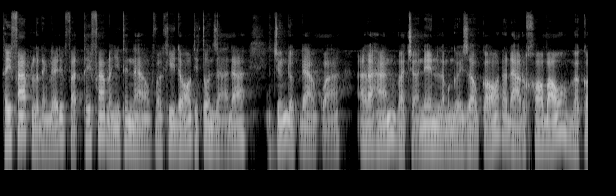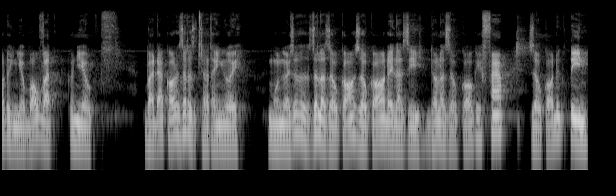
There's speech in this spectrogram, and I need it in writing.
thấy Pháp là đảnh lễ Đức Phật, thấy Pháp là như thế nào. Và khi đó thì tôn giả đã chứng được đạo quả arahán và trở nên là một người giàu có, đã đào được kho báu và có được nhiều báu vật, có nhiều và đã có rất là trở thành người một người rất là, rất là giàu có. Giàu có ở đây là gì? Đó là giàu có cái pháp giàu có đức tin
